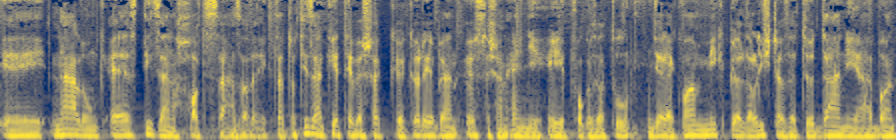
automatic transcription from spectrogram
eh, nálunk ez 16 százalék. Tehát a 12 évesek körében összesen ennyi épp fogazatú gyerek van, míg például a listavezető Dániában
